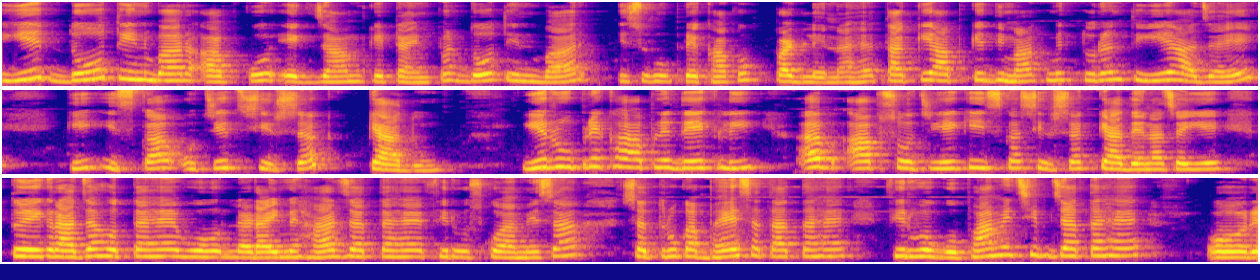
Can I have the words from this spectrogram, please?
ये दो तीन बार आपको एग्ज़ाम के टाइम पर दो तीन बार इस रूपरेखा को पढ़ लेना है ताकि आपके दिमाग में तुरंत ये आ जाए कि इसका उचित शीर्षक क्या दूँ। ये रूपरेखा आपने देख ली अब आप सोचिए कि इसका शीर्षक क्या देना चाहिए। तो एक राजा होता है, वो लड़ाई में हार जाता है, फिर उसको हमेशा शत्रु का भय सताता है, फिर वो गुफा में छिप जाता है और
